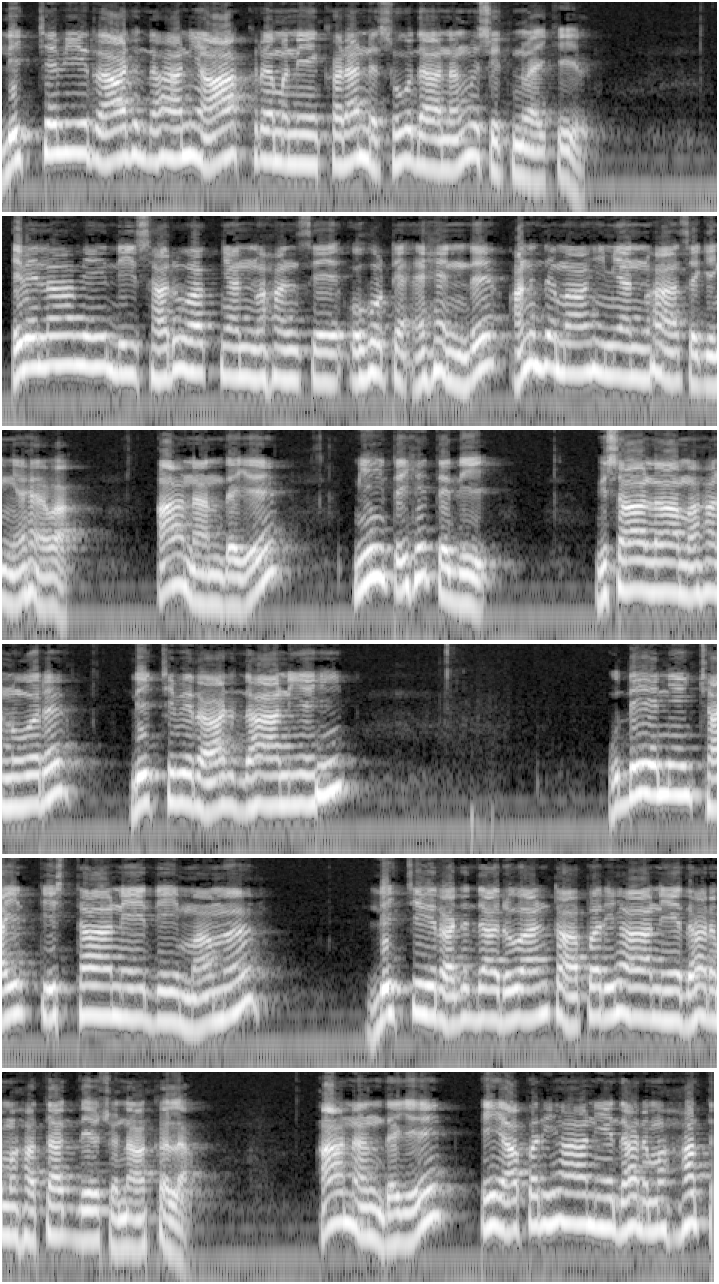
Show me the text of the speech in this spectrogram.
ලිච්ඡවි රාජධානි ආක්‍රමණය කරන්න සූදානම්ව සිටිනවායි කියලා. ඒ වෙලාවේදී සරුවක්ඥන් වහන්සේ ඔහුට ඇහෙන්ද අනදමාහිමියන් වහන්සේගෙන් ඇහැවා. ආනන්දයේ මීට ඉහතදී විශාලා මහනුවර ලිච්ඡවි රාජධානියෙහි උදේනී චෛත්‍ය ස්ථානයේදී මම ලිච්ඡවි රජදරුවන්ට අපරිහානීය ධර්ම හතක් දේශනා කළා. ආනන්දයේ ඒ අපරිහානීය ධර්ම හත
